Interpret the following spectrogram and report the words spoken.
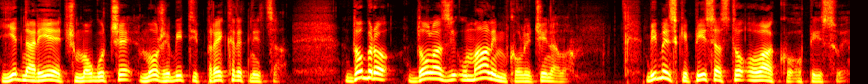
jedna riječ moguće, može biti prekretnica. Dobro dolazi u malim količinama. Biblijski pisac to ovako opisuje.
